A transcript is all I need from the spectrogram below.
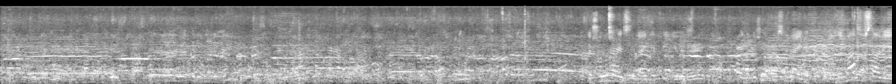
Lo que sobra es el airecillo. este. Lo que sobra es el aire, pero lo demás está bien.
